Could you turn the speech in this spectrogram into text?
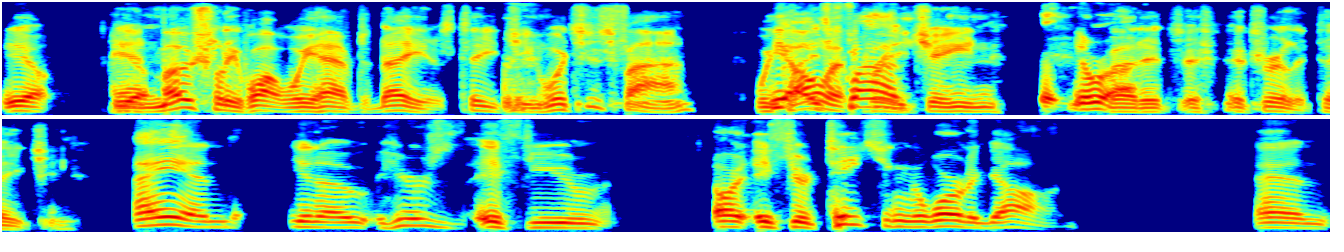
yeah. and Yeah. mostly what we have today is teaching which is fine we Yeah, call it fine. preaching uh, You're right. but it's it's really teaching and you know here's if you or if you're teaching the word of god and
